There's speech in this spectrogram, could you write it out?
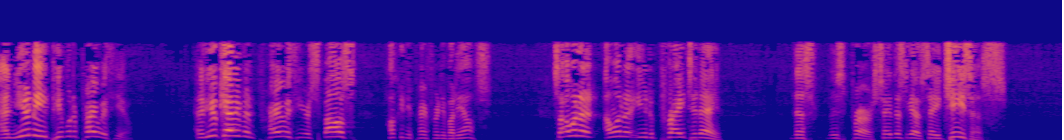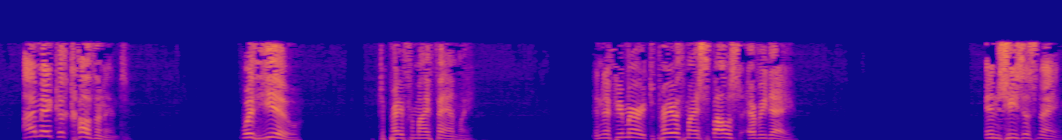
And you need people to pray with you. And if you can't even pray with your spouse, how can you pray for anybody else? So I want, I want you to pray today this, this prayer. Say this together. Say, Jesus, I make a covenant with you to pray for my family. And if you're married, to pray with my spouse every day. In Jesus' name.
